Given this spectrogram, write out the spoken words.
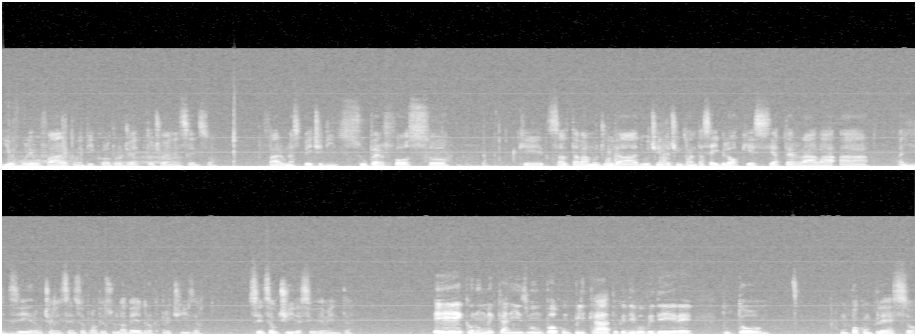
io volevo fare come piccolo progetto cioè nel senso fare una specie di super fosso che saltavamo giù da 256 blocchi e si atterrava a, agli zero, cioè nel senso proprio sulla bedrock precisa, senza uccidersi ovviamente. E con un meccanismo un po' complicato che devo vedere, tutto un po' complesso.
